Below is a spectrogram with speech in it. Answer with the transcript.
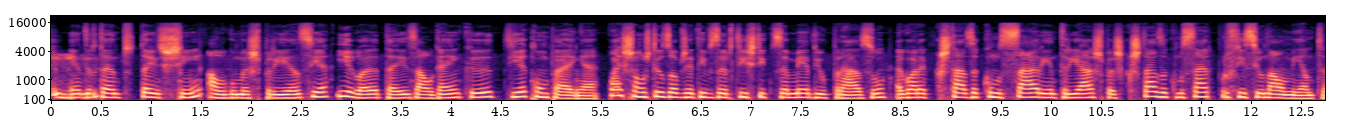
Entretanto, tens sim alguma experiência e agora tens alguém que te acompanha. Quais são os teus objetivos artísticos a médio prazo, agora que estás a começar, entre aspas, que estás a começar profissionalmente?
